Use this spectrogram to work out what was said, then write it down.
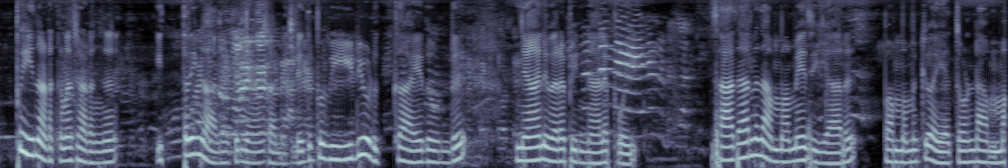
ഇപ്പം ഈ നടക്കുന്ന ചടങ്ങ് ഇത്രയും കാലമായിട്ട് ഞാൻ കണ്ടിട്ടില്ല. ഇതിപ്പോൾ വീഡിയോ എടുക്കായതുകൊണ്ട് ഞാൻ ഇവരെ പിന്നാലെ പോയി. സാധാരണ ഇത് അമ്മമ്മയെ ചെയ്യാറ്. ഇപ്പം അമ്മമ്മയ്ക്ക് വയ്യാത്തതുകൊണ്ട് അമ്മ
